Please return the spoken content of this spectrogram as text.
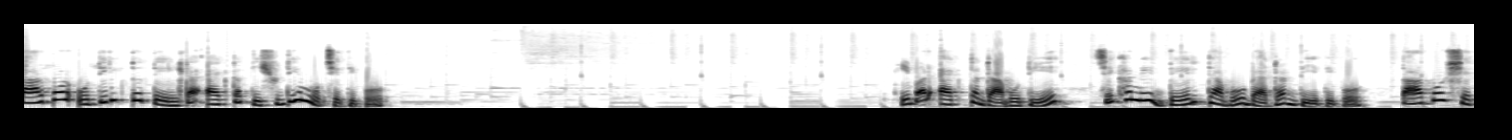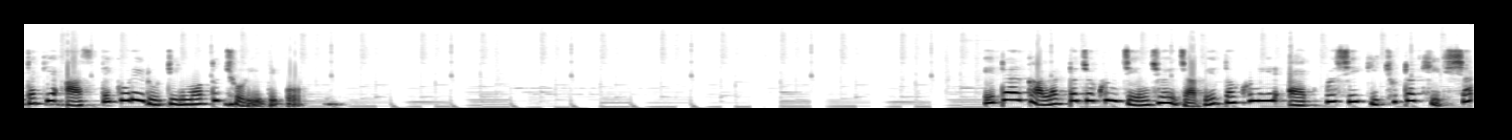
তারপর অতিরিক্ত তেলটা একটা টিস্যু দিয়ে মুছে দিব। এবার একটা ডাবু দিয়ে সেখানে দেড় ডাবু ব্যাটার দিয়ে দিব। তারপর সেটাকে আস্তে করে রুটির মতো ছড়িয়ে দেব। এটার কালারটা যখন চেঞ্জ হয়ে যাবে, তখন এর এক পাশে কিছুটা খিরসা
